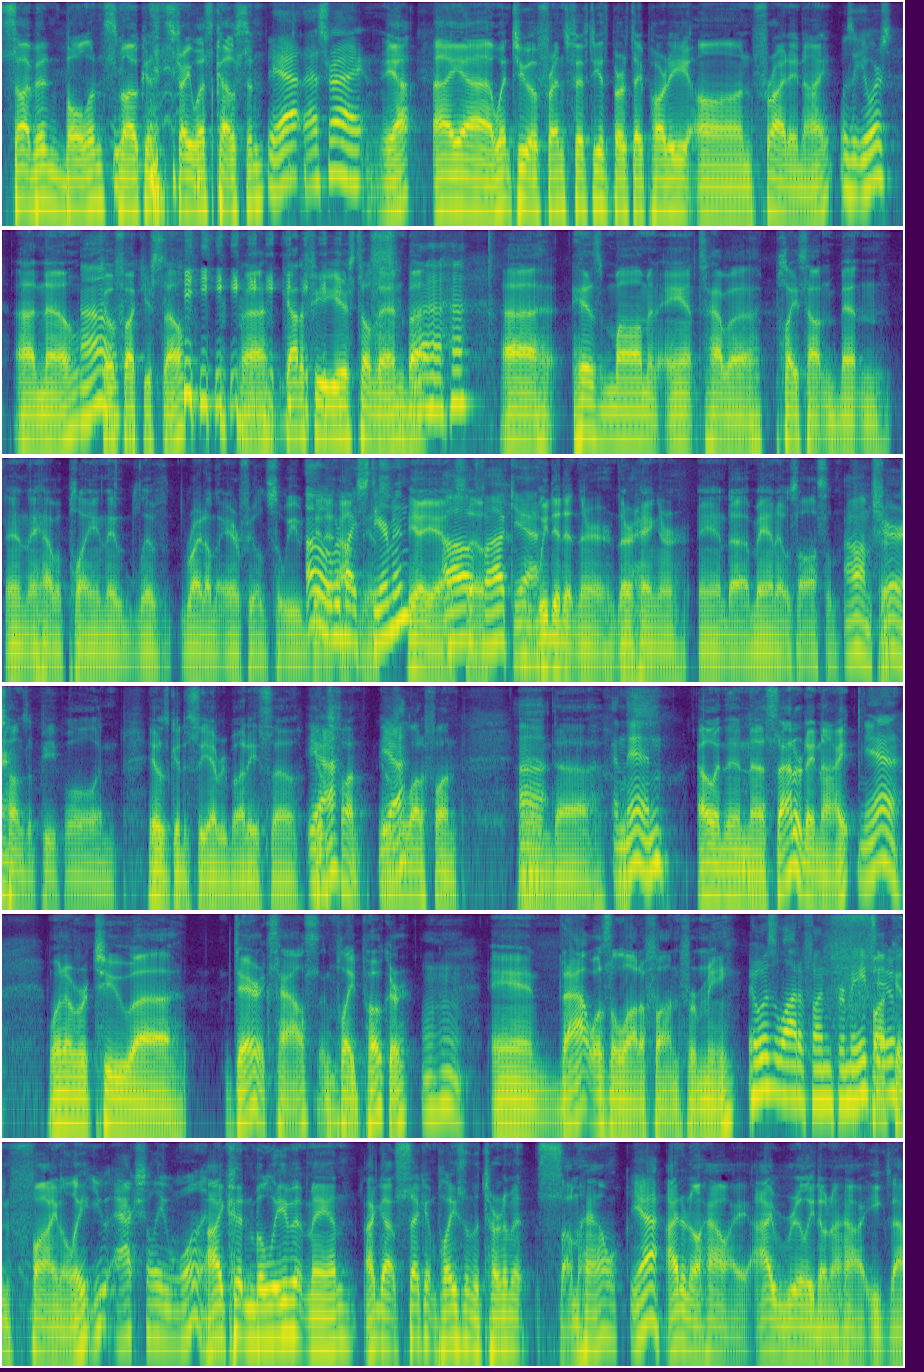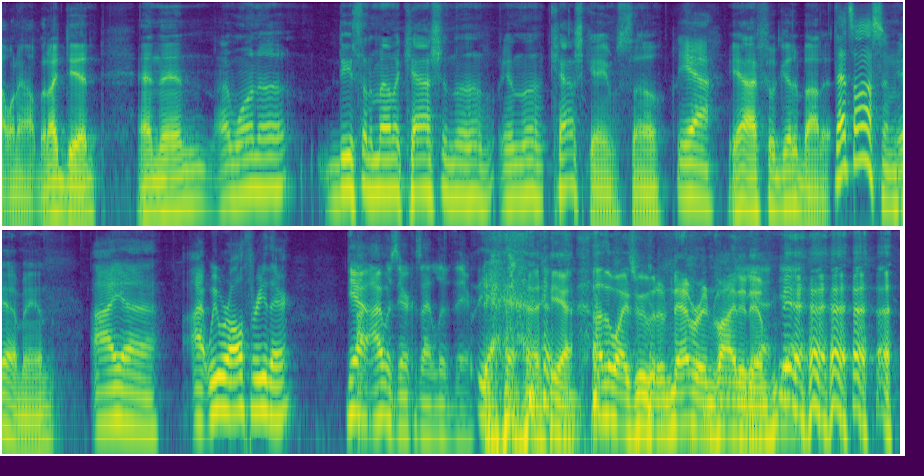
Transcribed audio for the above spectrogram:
So I've been bowling, smoking, straight West Coasting. Yeah, that's right. Yeah. I uh, went to a friend's 50th birthday party on Friday night. Was it yours? Uh, no, Oh. go fuck yourself. uh, got a few years till then, but Uh-huh. Uh, his mom and aunt have a place out in Benton, and they have a plane. They live right on the airfield, so we. Oh, it over by in his- Stearman? yeah, yeah. Oh, fuck, yeah. We did it in their their hangar, and uh, man, it was awesome. Oh, I'm sure. tons of people, and it was good to see everybody. So it Yeah? was fun. It Yeah? was a lot of fun. And uh, And then, oh, and then uh, Saturday night yeah. went over to uh, Derek's house and played poker, Mm-hmm. And that was a lot of fun for me. It was a lot of fun for me, too. Fucking finally, You actually won. I couldn't believe it, man. I got second place in the tournament somehow. Yeah. I don't know how I. I really don't know how I eked that one out, but I did, and then I won a decent amount of cash in the in the cash game. So Yeah. yeah, I feel good about it. That's awesome. yeah, man. I, uh, I, we were all three there. Yeah, I was there because I lived there. yeah. yeah. Otherwise, we would have never invited him.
